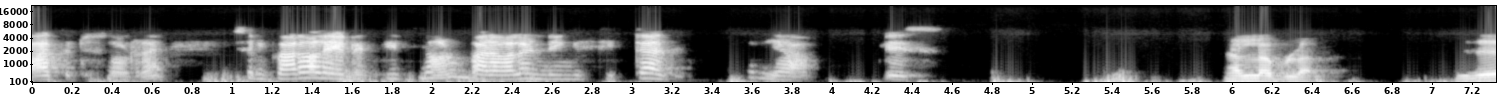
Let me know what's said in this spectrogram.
பார்த்துட்டு சொல்றேன். சரி பரவாயில்ல. எனக்கு திட்டினாலும் பரவாயில்ல. நீங்க திட்டாது சரியா? ப்ளீஸ் நல்ல பிள்ளை. இதே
